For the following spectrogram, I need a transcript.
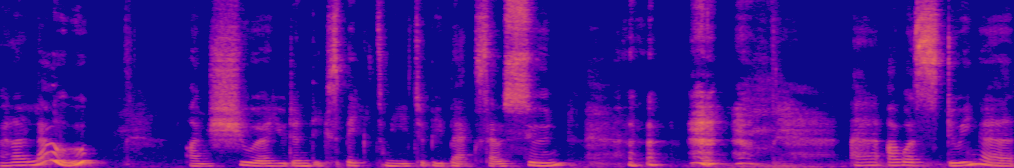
Well, hello. I'm sure you didn't expect me to be back so soon. uh, I was doing a,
